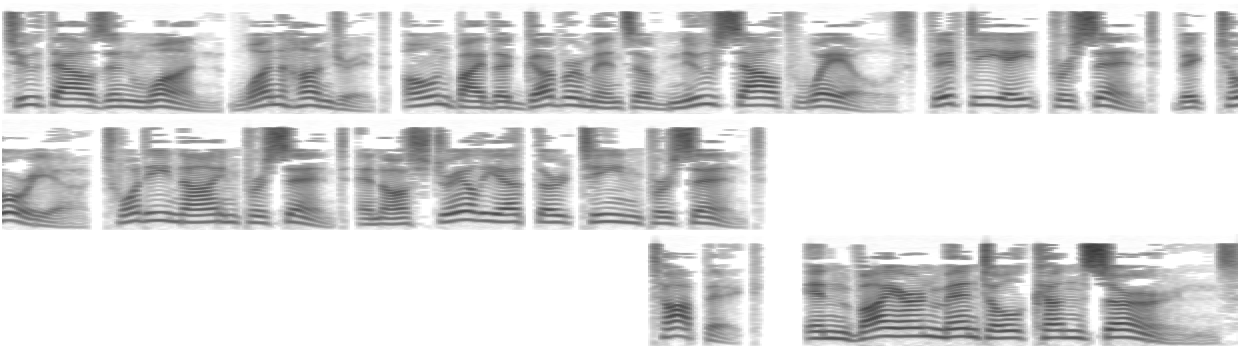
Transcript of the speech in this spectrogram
2001 100, owned by the governments of New South Wales 58%, Victoria 29%, and Australia 13%. Topic: Environmental concerns.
